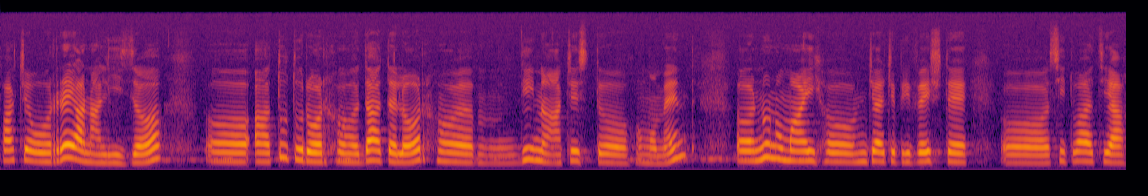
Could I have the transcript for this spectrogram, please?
face o reanaliză uh, a tuturor uh, datelor uh, din acest moment Uh, nu numai uh, în ceea ce privește uh, situația,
